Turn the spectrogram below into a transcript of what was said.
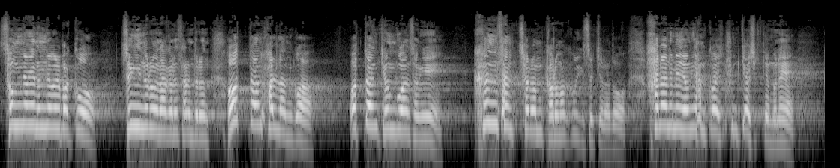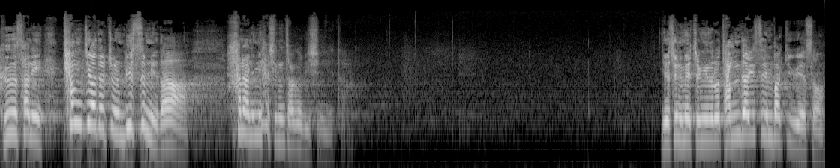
성령의 능력을 받고 증인으로 나가는 사람들은 어떠한 환란과 어떠한 견고한 성이 큰 산처럼 가로막고 있을지라도 하나님의 영이 함께 하시기 때문에 그 산이 평지가 될 줄 믿습니다. 하나님이 하시는 작업이십니다. 예수님의 증인으로 담대하게 쓰임 받기 위해서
